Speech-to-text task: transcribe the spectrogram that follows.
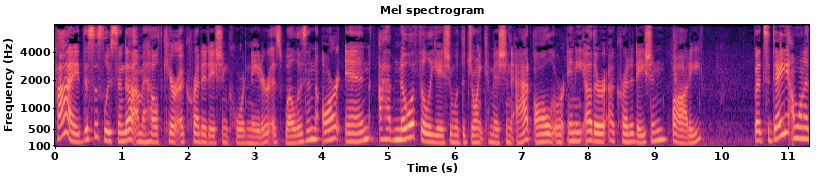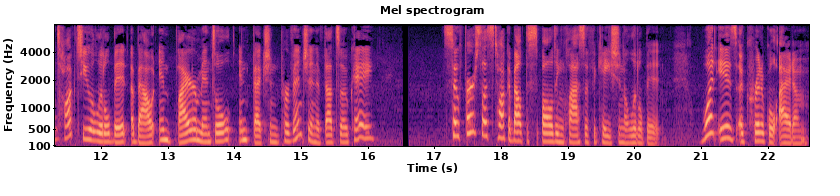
Hi, this is Lucinda. I'm a healthcare accreditation coordinator as well as an RN. I have no affiliation with the Joint Commission at all or any other accreditation body. But today I want to talk to you a little bit about environmental infection prevention, if that's okay. So, first, let's talk about the Spaulding classification a little bit. What is a critical item?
